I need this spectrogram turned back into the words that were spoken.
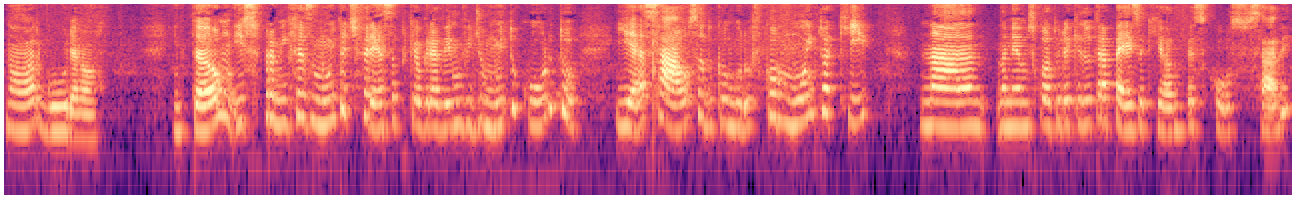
na largura, ó. Então, isso pra mim fez muita diferença, porque eu gravei um vídeo muito curto e essa alça do canguru ficou muito aqui na, na minha musculatura aqui do trapézio, aqui, ó, no pescoço, sabe?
